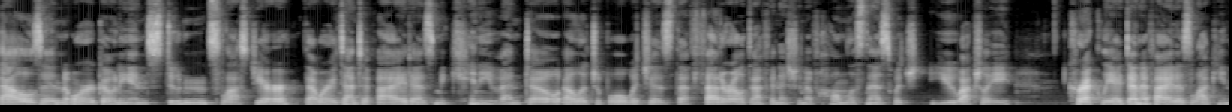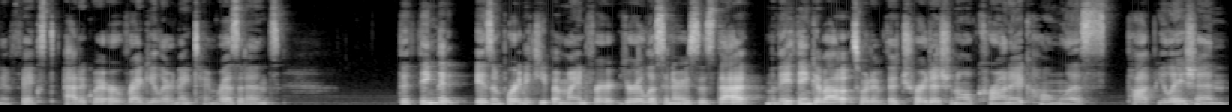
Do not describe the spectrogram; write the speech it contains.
21,000 Oregonian students last year that were identified as McKinney-Vento eligible, which is the federal definition of homelessness, which you actually correctly identified as lacking a fixed, adequate, or regular nighttime residence. The thing that is important to keep in mind for your listeners is that when they think about sort of the traditional chronic homeless population,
